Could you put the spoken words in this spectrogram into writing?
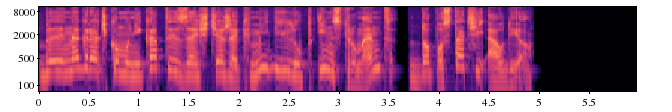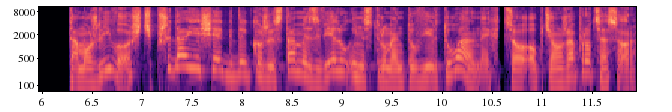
by nagrać komunikaty ze ścieżek MIDI lub instrument do postaci audio. Ta możliwość przydaje się, gdy korzystamy z wielu instrumentów wirtualnych, co obciąża procesor.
